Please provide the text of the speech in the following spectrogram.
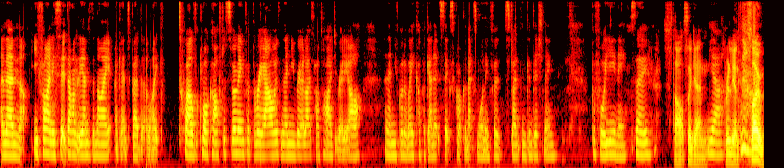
And then you finally sit down at the end of the night. I get into bed at like 12 o'clock after swimming for three hours. And then you realise how tired you really are. And then you've got to wake up again at six o'clock the next morning for strength and conditioning before uni. So, starts again. yeah. Brilliant. So,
